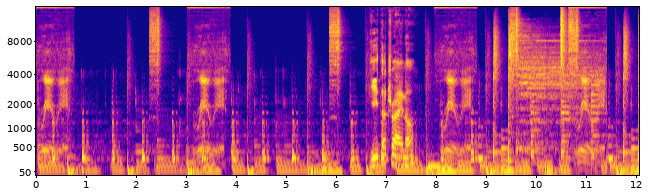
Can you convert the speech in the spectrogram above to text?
Riri. Riri. Gita try now. Riri. Riri.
